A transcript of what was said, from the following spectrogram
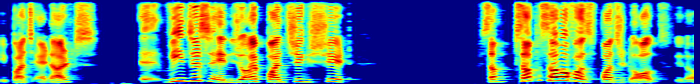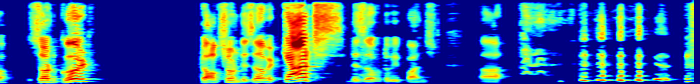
We punch adults. Eh, we just enjoy punching shit. Some some some of us punch dogs. You know, it's not good. Dogs don't deserve it. Cats deserve to be punched. Uh,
